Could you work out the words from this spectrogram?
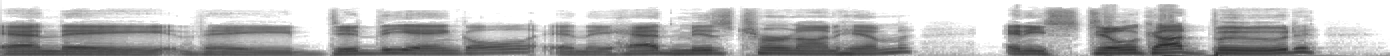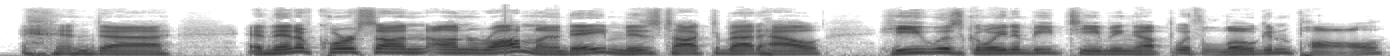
and they they did the angle and they had Miz turn on him, and he still got booed, and uh, and then of course on on Raw Monday, Miz talked about how he was going to be teaming up with Logan Paul.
